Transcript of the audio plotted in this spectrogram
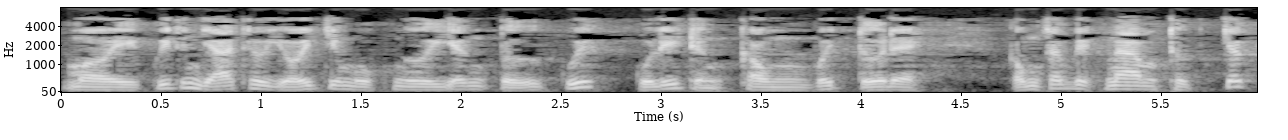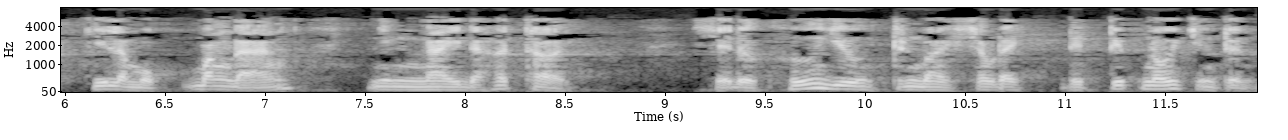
Mời quý thính giả theo dõi chương mục Người dân tự quyết của Lý Trần Công với tựa đề Cộng sản Việt Nam thực chất chỉ là một băng đảng, nhưng nay đã hết thời. Sẽ được hướng dương trình bày sau đây để tiếp nối chương trình.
